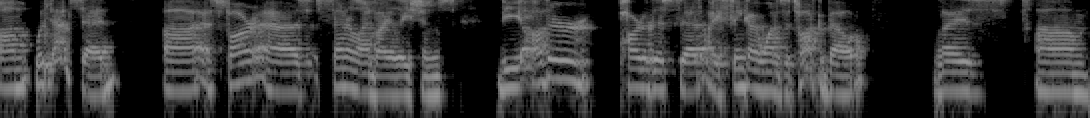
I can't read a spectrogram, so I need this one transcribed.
Um, with that said, uh, as far as centerline violations, the other part of this that I think I wanted to talk about was um,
